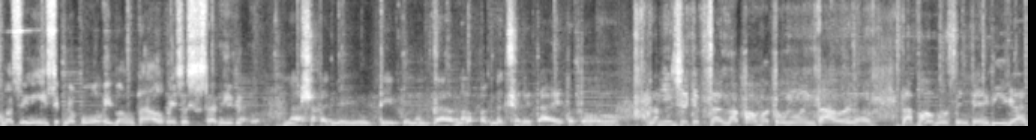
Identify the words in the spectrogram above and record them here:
Mas iniisip na po ang ibang tao kaysa sa sarili ko. nasa kanya yung tipo ng tao na kapag nagsalita ay totoo. Alam niyo si Kapitan, napakamatulong yung tao yan. Napakabuting kaibigan.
